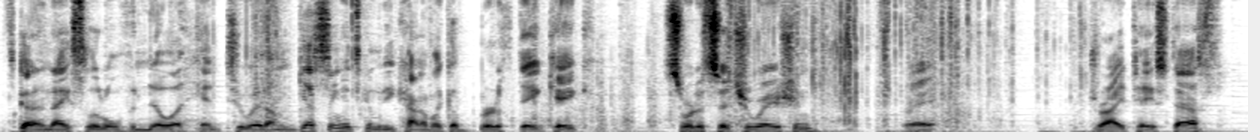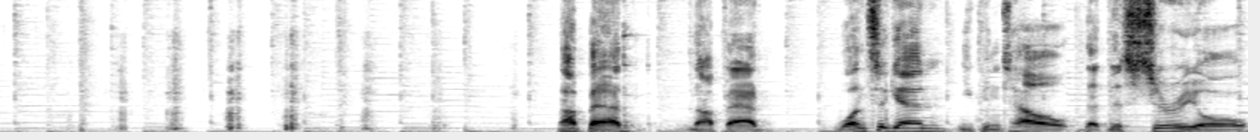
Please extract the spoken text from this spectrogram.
It's got a nice little vanilla hint to it. I'm guessing it's going to be kind of like a birthday cake sort of situation, right? Dry taste test. Not bad, not bad. Once again, you can tell that this cereal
